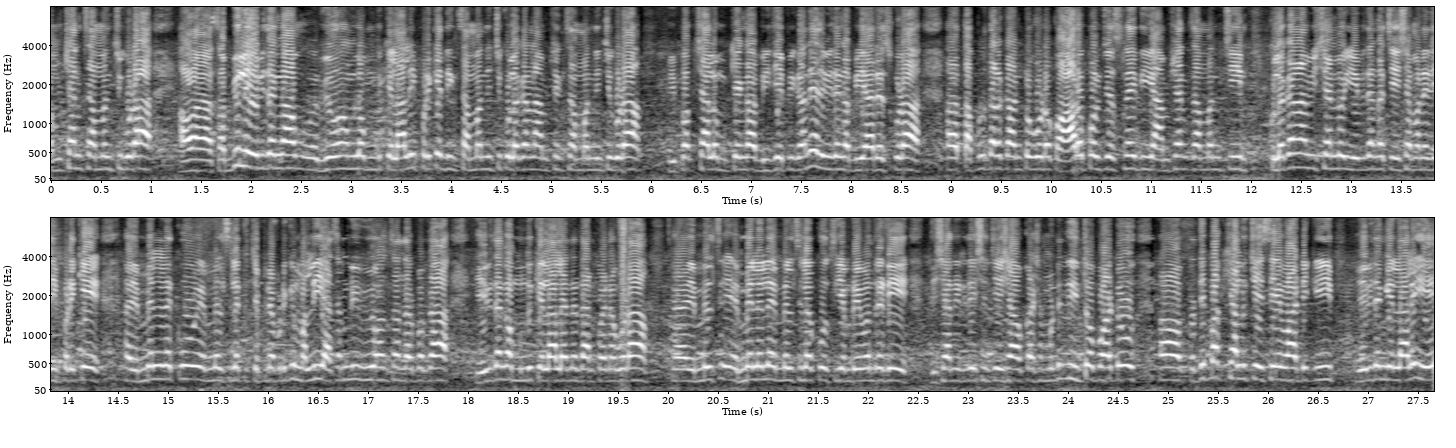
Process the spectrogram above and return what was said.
అంశానికి సంబంధించి కూడా సభ్యులు ఏ విధంగా వ్యూహంలో ముందుకెళ్ళాలి? ఇప్పటికే దీనికి సంబంధించి కులగణ అంశానికి సంబంధించి కూడా విపక్షాలు ముఖ్యంగా బీజేపీ కానీ అదేవిధంగా బీఆర్ఎస్ కూడా ఆ, తప్పులు అంటూ కూడా ఒక ఆరోపణలు చేస్తున్నాయి. ఈ అంశానికి సంబంధించి కులగణ విషయంలో ఏ విధంగా చేశామనేది ఇప్పటికే ఎమ్మెల్యేలకు ఎమ్మెల్సీలకు చెప్పినప్పటికీ మళ్ళీ అసెంబ్లీ వ్యూహం సందర్భంగా ఏ విధంగా ముందుకెళ్ళాలనే దానిపైన కూడా ఎమ్మెల్సీ ఎమ్మెల్యేలు ఎమ్మెల్సీలకు సీఎం రేవంత్ రెడ్డి దిశానిర్దేశం చేసే అవకాశం ఉంటుంది. దీంతో పాటు ఆ, ప్రతిపక్షాలు చేసే వాటికి ఏ విధంగా వెళ్ళాలి ఏ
